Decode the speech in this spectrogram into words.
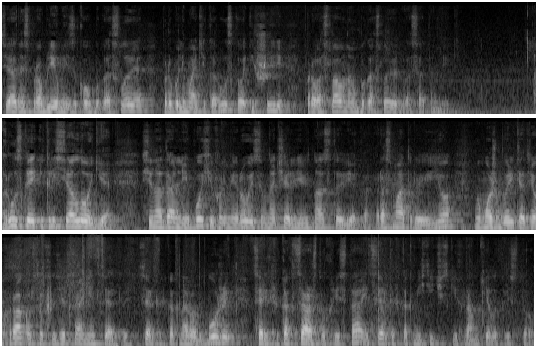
связанная с проблемой языков богословия, проблематика русского и шире православного богословия в XX веке. Русская экклесиология синодальной эпохи формируется в начале XIX века. Рассматривая ее, мы можем говорить о трех ракурсах созерцания церкви. Церковь как народ Божий, церковь как царство Христа и церковь как мистический храм тела Христова.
